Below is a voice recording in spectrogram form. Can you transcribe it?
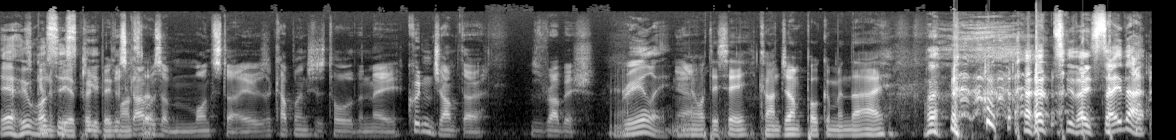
Yeah, who It's gonna was be this a pretty kid? big This guy was a monster. He was a couple inches taller than me. Couldn't jump though. It was rubbish. Yeah. Really? You know what they say? You can't jump, poke 'em in the eye. Do they say that?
